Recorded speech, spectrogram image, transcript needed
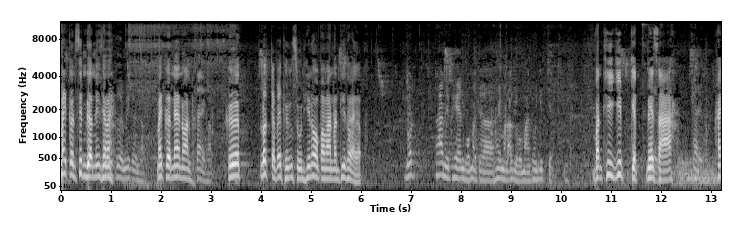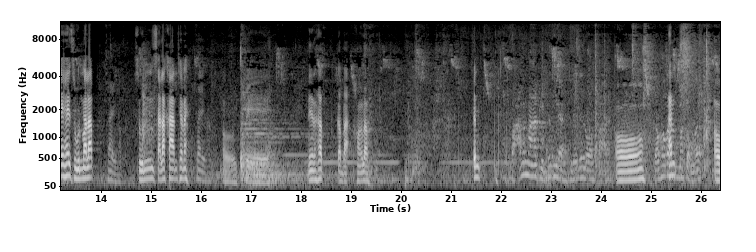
ไม่เกินสิ้นเดือนนี้ใช่ไหมไม่เกินไม่เกินครับ ไม่เกินแน่นอน ใช่ครับ คือรถจะไปถึงศูนย์ฮีโน่ประมาณวันที่เท่าไหร่ครับ รถถ้าในแผนผมอาจจะให้มารับอยู่ประมาณช่วงยี่สิบเจ็ดวันที่ยี่สิบเจ็ดเมษาใช่ครับ ให้ให้ศูนย์มารับ ใช่ครับ ศูนย์สารคามใช่ไหมใช่ครับ โอเค นี่นะครับกระบะของเรา เป็นฝามันมาผิดทุกเดือนเลยได้รอฝาอ๋อ แล้วเขาก็อันมาส่งแล้วอ๋อ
